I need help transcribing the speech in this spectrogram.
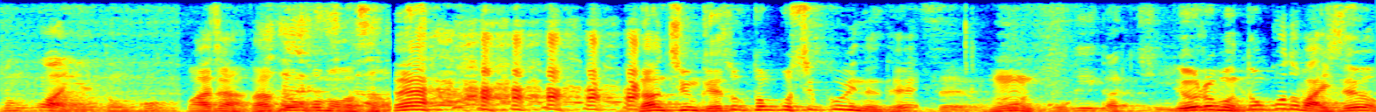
똥꼬 아니에요 똥꼬? 맞아. 나 똥꼬 먹었어. 난 지금 계속 똥꼬 씹고 있는데. 음. 고기 같이. 여러분 똥꼬도 맛있어요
